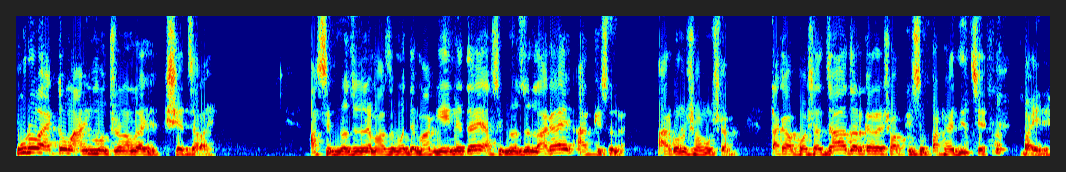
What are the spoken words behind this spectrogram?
পুরো একদম আইন মন্ত্রণালয় সে চালায়। আসিফ নজরুলের মাঝে মধ্যে মাগিয়ে এনে দেয়, আসিফ নজরুল লাগায়, আর কিছু না। আর কোনো সমস্যা না। টাকা পয়সা যা দরকার সবকিছু পাঠিয়ে দিচ্ছে বাইরে।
